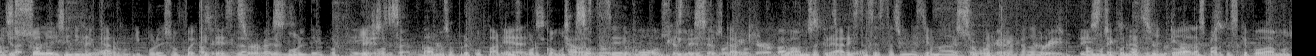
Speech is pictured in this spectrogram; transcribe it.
Ellos solo diseñan el carro y por eso fue que Tesla rompió el molde porque dijo, vamos a preocuparnos por cómo se abastece de combustible estos carros y vamos a crear estas estaciones llamadas supercargadores. Vamos a ponerlos en todas las partes que podamos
